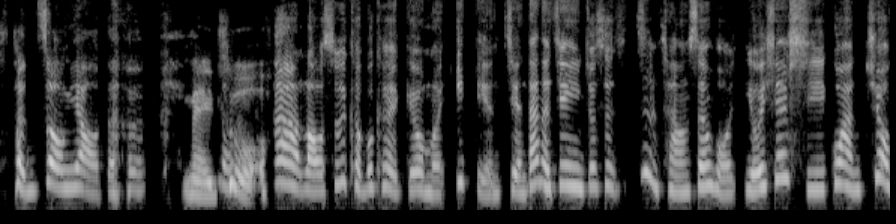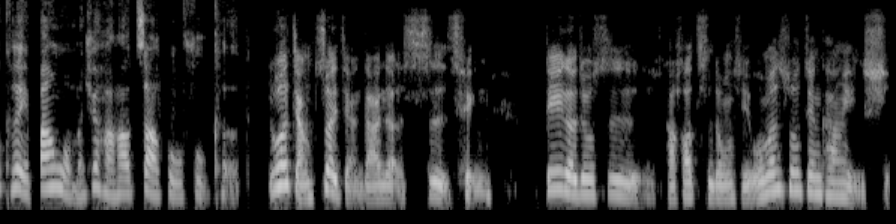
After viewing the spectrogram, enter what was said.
很重要的。没错。那老师可不可以给我们一点简单的建议，就是日常生活有一些习惯就可以帮我们去好好照顾妇科？如果讲最简单的事情，第一个就是好好吃东西。我们说健康饮食，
